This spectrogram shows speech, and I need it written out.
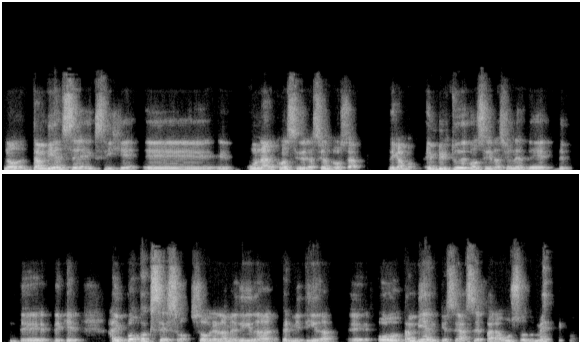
¿no? también se exige eh, eh, una consideración, o sea, digamos, en virtud de consideraciones de, de, de, que hay poco exceso sobre la medida permitida eh, o también que se hace para uso doméstico,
